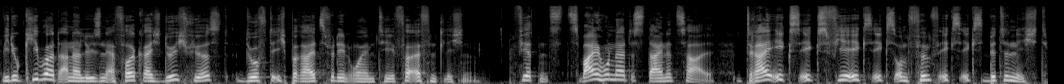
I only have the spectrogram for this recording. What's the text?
Wie du Keyword-Analysen erfolgreich durchführst, durfte ich bereits für den OMT veröffentlichen. Viertens, 200 ist deine Zahl. 3xx, 4xx und 5xx bitte nicht.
